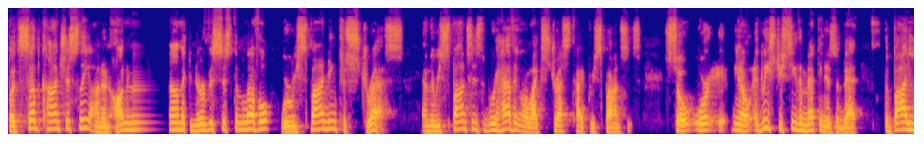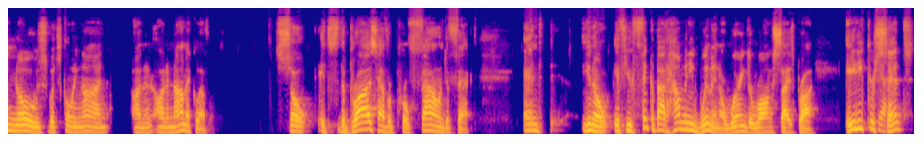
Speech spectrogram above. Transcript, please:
but subconsciously on an autonomic nervous system level, we're responding to stress. And the responses that we're having are like stress type responses. So, or, eh, you know, at least you see the mechanism that the body knows what's going on on an autonomic level. So it's the bras have a profound effect. And you know, if you think about how many women are wearing the wrong size bra, 80%,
